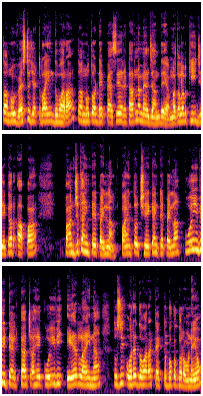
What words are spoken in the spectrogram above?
ਤੁਹਾਨੂੰ ਵੈਸਟ ਜੈਟ ਲਾਈਨ ਦੁਆਰਾ ਤੁਹਾਨੂੰ ਤੁਹਾਡੇ ਪੈਸੇ ਰਿਟਰਨ ਮਿਲ ਜਾਂਦੇ ਆ। ਮਤਲਬ ਕਿ ਜੇਕਰ ਆਪਾਂ 5 ਘੰਟੇ ਪਹਿਲਾਂ 5 ਤੋਂ 6 ਘੰਟੇ ਪਹਿਲਾਂ ਕੋਈ ਵੀ ਟਿਕਟ ਆ ਚਾਹੇ ਕੋਈ ਵੀ 에ਅਰਲਾਈਨ ਆ, ਤੁਸੀਂ ਉਹਦੇ ਦੁਆਰਾ ਟਿਕਟ ਬੁੱਕ ਕਰਾਉਣੇ ਹੋ।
